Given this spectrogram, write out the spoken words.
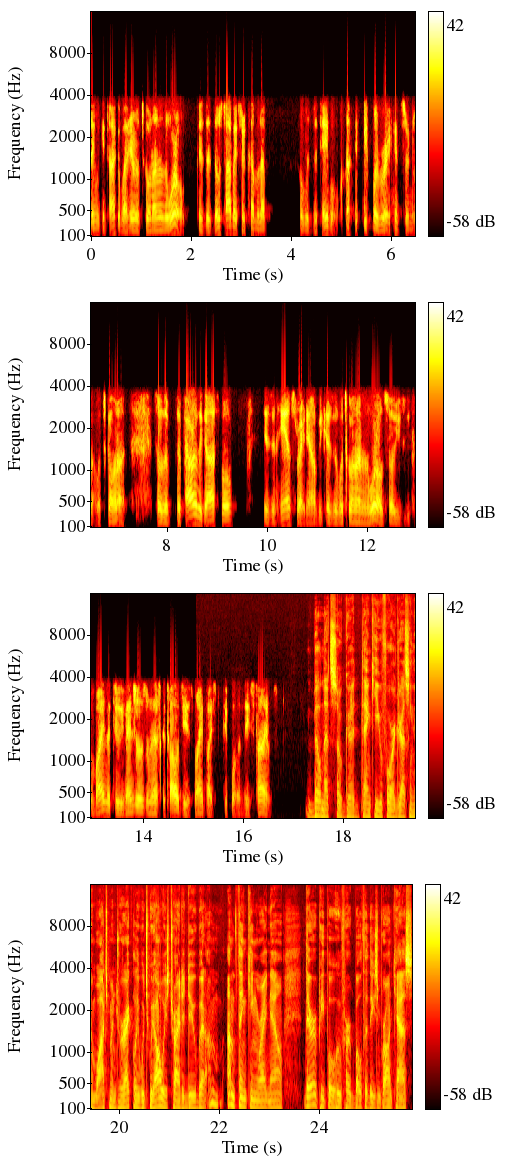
thing we can talk about here, what's going on in the world, because those topics are coming up over the table. people are very concerned about what's going on. So the the power of the gospel is enhanced right now because of what's going on in the world. So you, you combine the two, evangelism and eschatology is my advice to people in these times. Bill, that's so good. Thank you for addressing the watchman directly, which we always try to do. But I'm I'm thinking right now there are people who've heard both of these broadcasts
